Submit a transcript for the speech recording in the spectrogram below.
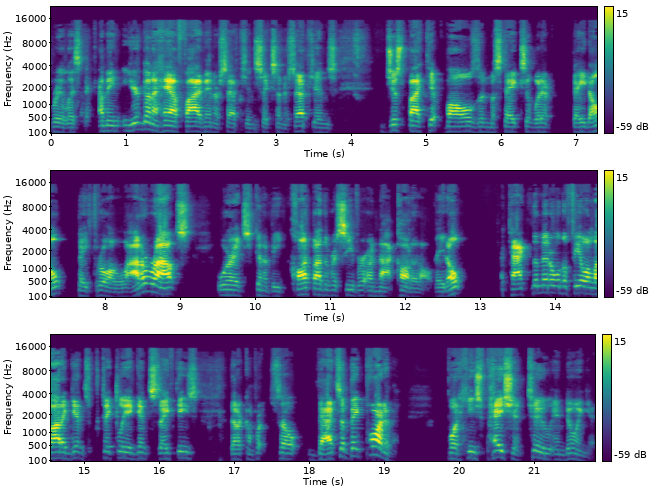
realistic. I mean, you're going to have five interceptions, six interceptions just by tip balls and mistakes and whatever. They don't. They throw a lot of routes where it's going to be caught by the receiver or not caught at all. They don't attack the middle of the field a lot against, particularly against safeties that are comp- so that's a big part of it. But he's patient too in doing it.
